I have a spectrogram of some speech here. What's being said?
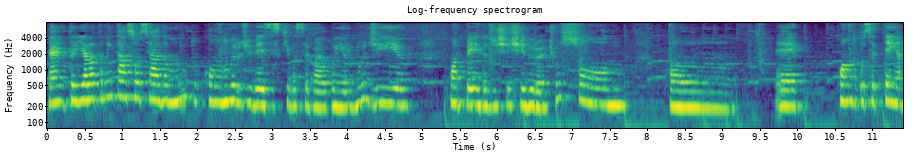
Né? Então, e ela também está associada muito com o número de vezes que você vai ao banheiro no dia, com a perda de xixi durante o sono, com é, quando você tem a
